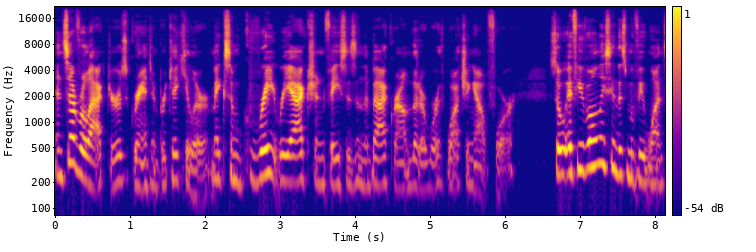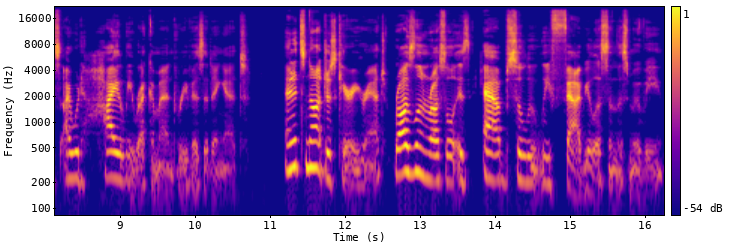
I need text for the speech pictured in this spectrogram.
And several actors, Grant in particular, make some great reaction faces in the background that are worth watching out for. So if you've only seen this movie once, I would highly recommend revisiting it. And it's not just Cary Grant. Rosalind Russell is absolutely fabulous in this movie.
